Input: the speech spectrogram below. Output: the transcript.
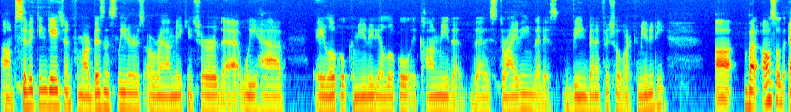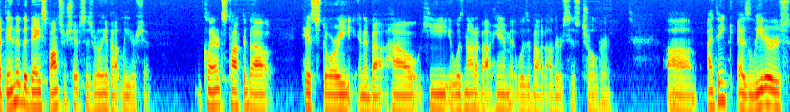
um, civic engagement from our business leaders around making sure that we have a local community, a local economy that, that is thriving, that is being beneficial of our community. Uh, but also, at the end of the day, sponsorships is really about leadership. Clarence talked about his story and about how he it was not about him; it was about others, his children. Um, I think as leaders,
